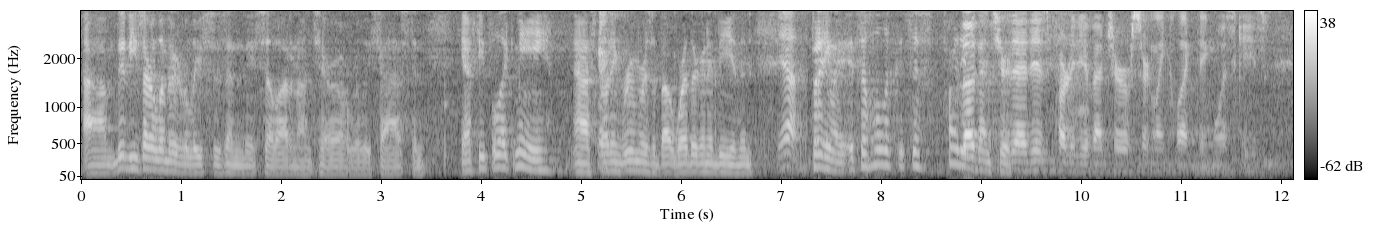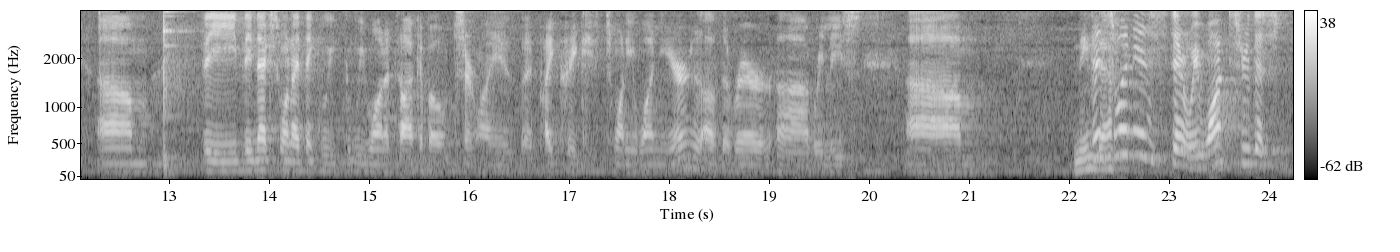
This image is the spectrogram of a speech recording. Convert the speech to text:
Um, th- these are limited releases and they sell out in Ontario really fast. And you have people like me uh, starting rumors about where they're going to be, and then Yeah. But anyway, it's a whole it's a part of the That's, adventure. That is part of the adventure of certainly collecting whiskeys. Um, the the next one I think we, we want to talk about certainly is the Pike Creek 21 year of the rare uh, release. Um, this after- one is there. We walked through this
